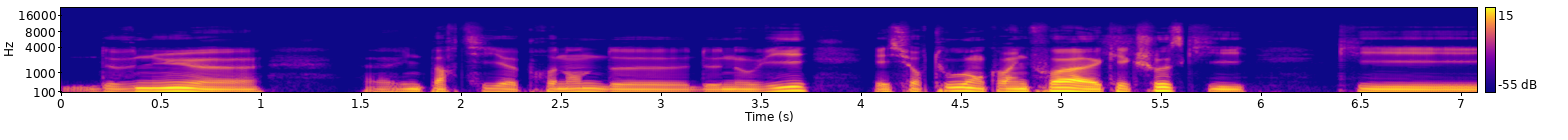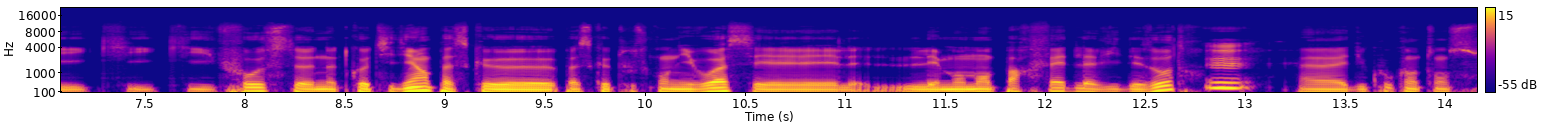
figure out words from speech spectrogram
devenu euh, euh, une partie euh, prenante de, nos vies et surtout, encore une fois, quelque chose qui qui, qui, qui fausse notre quotidien parce que, parce que tout ce qu'on y voit, c'est les- moments parfaits de la vie des autres. Mm. Euh, et du coup, quand on se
